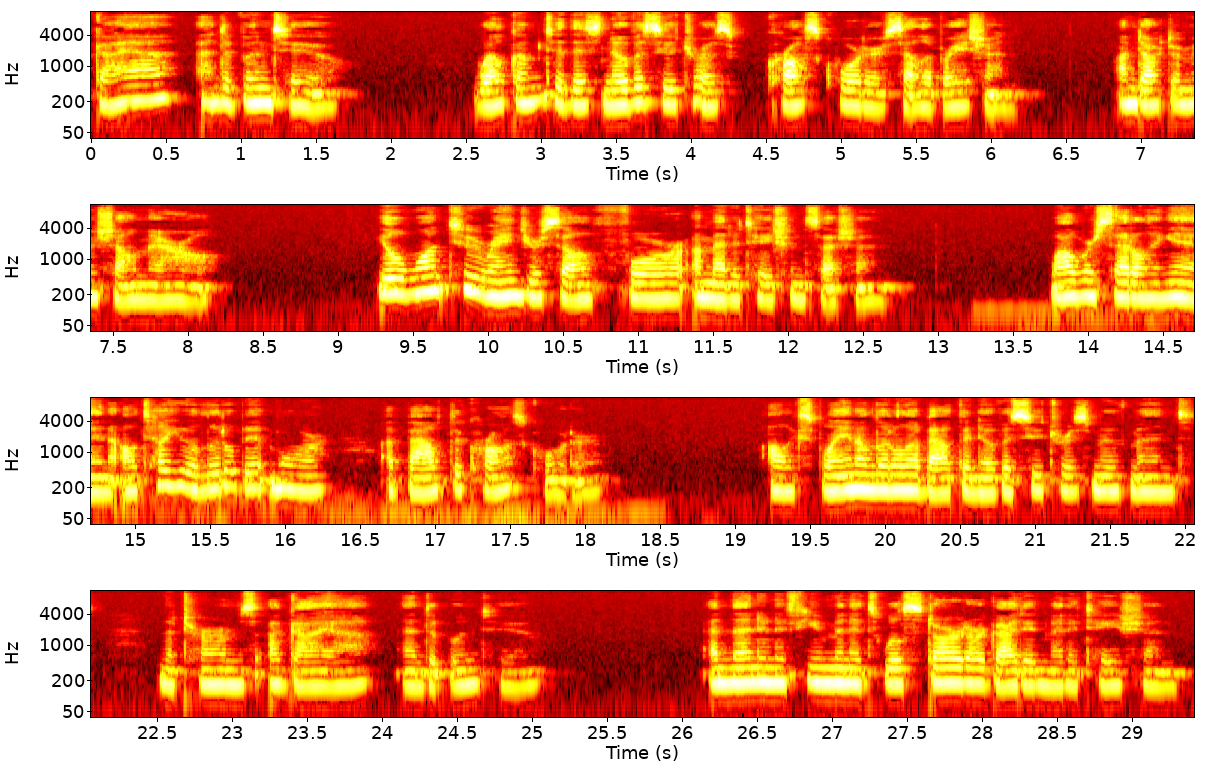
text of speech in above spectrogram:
Agaya and Ubuntu, welcome to this Nova Sutras Cross Quarter celebration. I'm Dr. Michelle Merrill. You'll want to arrange yourself for a meditation session. While we're settling in, I'll tell you a little bit more about the Cross Quarter. I'll explain a little about the Nova Sutras movement, and the terms Agaya and Ubuntu. And then in a few minutes, we'll start our guided meditation.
